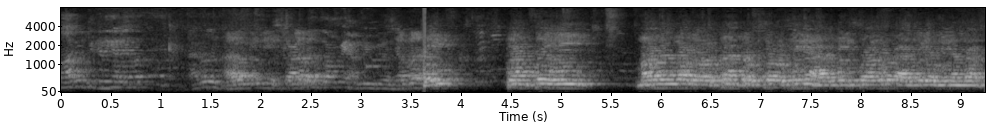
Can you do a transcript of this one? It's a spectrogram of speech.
भाविकांचं ग्रामस्थांच्या वतीने हार्दिक स्वागत हार्दिक अभिनंदन धन्यवाद तिकडे गेल्यावर त्यांचंही मावळंगा देवस्थान ट्रस्टच्या वतीने हार्दिक स्वागत हार्दिक अभिनंदन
